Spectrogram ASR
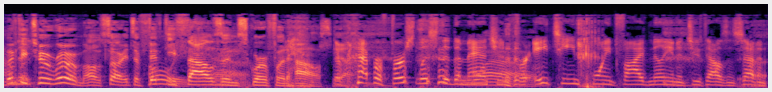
52 room. Oh, sorry. It's a 50,000 square foot house. The Yeah. rapper first listed the mansion Wow. for 18.5 million in 2007.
